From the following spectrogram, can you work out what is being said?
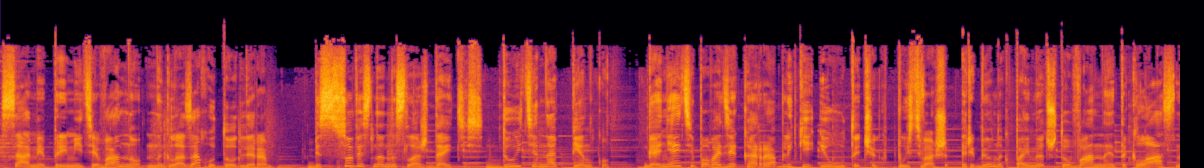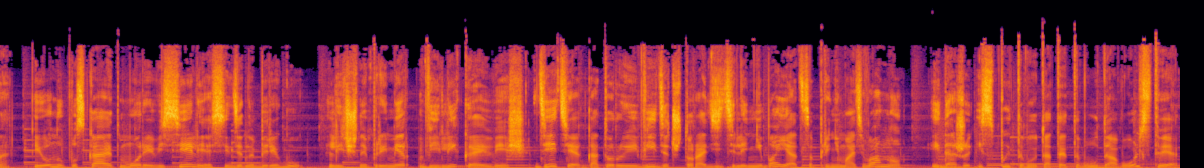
Сами примите ванну на глазах у Тодлера. Бессовестно наслаждайтесь, дуйте на пенку. Гоняйте по воде кораблики и уточек. Пусть ваш ребенок поймет, что ванна – это классно, и он упускает море веселья, сидя на берегу. Личный пример – великая вещь. Дети, которые видят, что родители не боятся принимать ванну и даже испытывают от этого удовольствие,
